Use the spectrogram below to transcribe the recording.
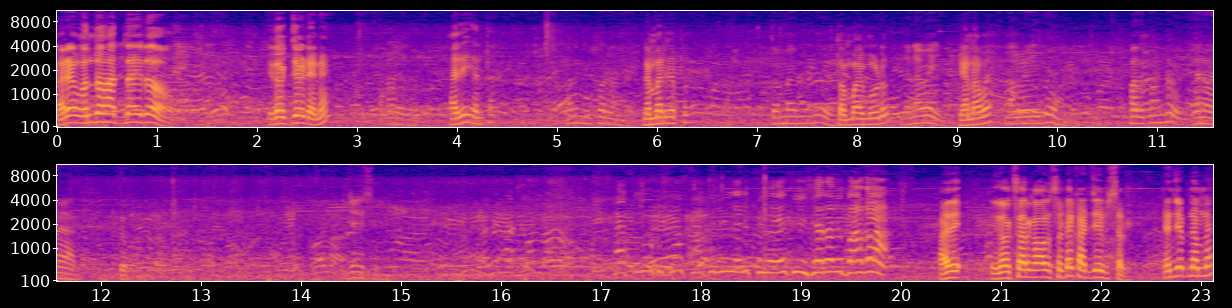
మరే వంద హద్నైదు ఇది ఒక జోడేనా అది ఎంత అది ముప్పై రెండు నెంబర్ చెప్పు తొంభై మూడు తొంభై మూడు ఎనభై ఎనభై నలభై ఐదు పదకొండు ఎనభై ఆరు జై శ్రీ బాగా అదే ఇది ఒకసారి కావాల్సింటే కట్ చేపిస్తాడు. ఏం చెప్పినాంనా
